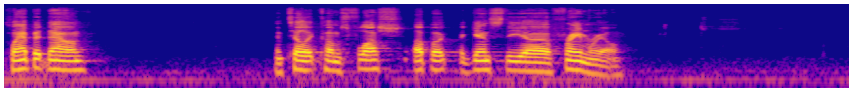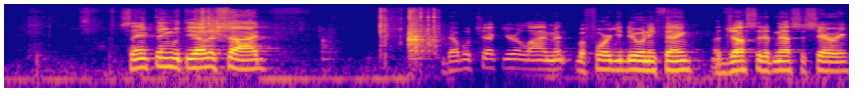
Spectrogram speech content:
clamp it down until it comes flush up against the uh, frame rail. Same thing with the other side. Double check your alignment before you do anything. Adjust it if necessary.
